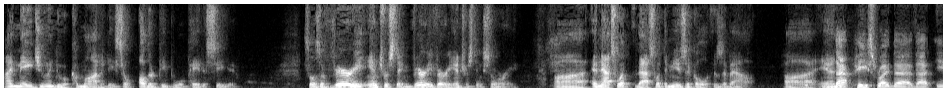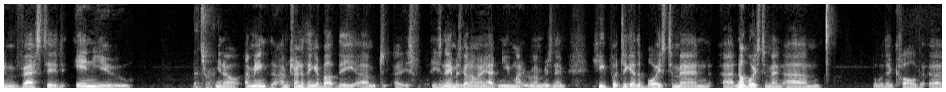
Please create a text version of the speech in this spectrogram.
I made you into a commodity so other people will pay to see you. So it's a very interesting, very, very interesting story. Uh, and that's what that's what the musical is about. Uh, and that piece right there, that invested in you, that's right. you know, I mean, I'm trying to think about the, um, uh, his, his name has gone on my head and you might remember his name. He put together Boyz II Men, uh, not Boyz II Men, um, what were they called? Uh,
